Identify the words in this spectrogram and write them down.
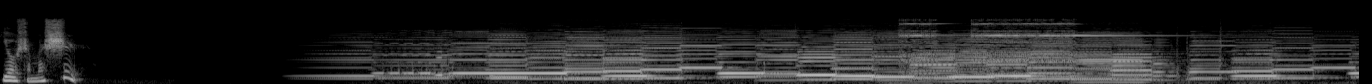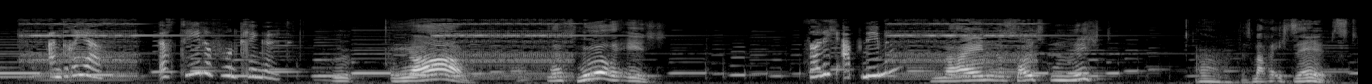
有什么事？klingelt. Ja, das höre ich. Soll ich abnehmen? Nein, das sollst du nicht. Das mache ich selbst.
